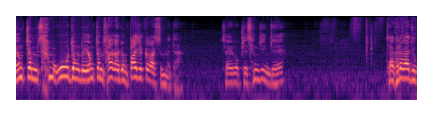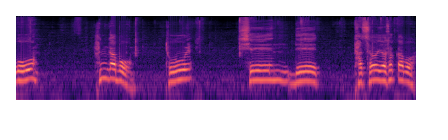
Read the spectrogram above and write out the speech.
0.35 정도, 0.4가 좀 빠질 것 같습니다. 자, 이렇게 생긴 게. 자, 그래가지고 한 가보, 둘, 셋, 넷, 다섯, 여섯 가보.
